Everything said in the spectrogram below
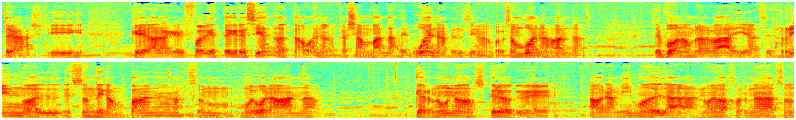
trash y que ahora que el folk esté creciendo está bueno, que hayan bandas de buenas encima, porque son buenas bandas. Te puedo nombrar varias, es Ringgold, son de campana, son muy buena banda. Kernunos creo que ahora mismo de la nueva jornada son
